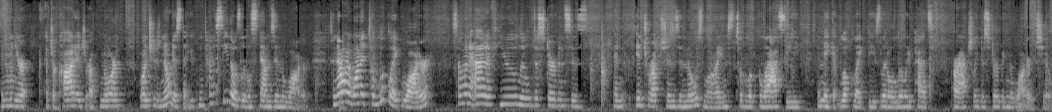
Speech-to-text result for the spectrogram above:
And when you're at your cottage or up north, I want you to notice that you can kind of see those little stems in the water. So now I want it to look like water. So I'm going to add a few little disturbances and interruptions in those lines to look glassy and make it look like these little lily pads are actually disturbing the water too.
